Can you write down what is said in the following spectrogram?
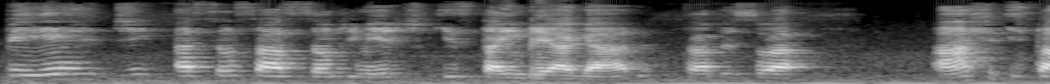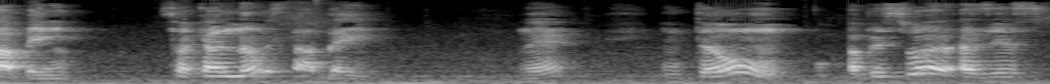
perde a sensação primeiro de que está embriagada. Então a pessoa acha que está bem, só que ela não está bem, né? Então a pessoa às vezes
